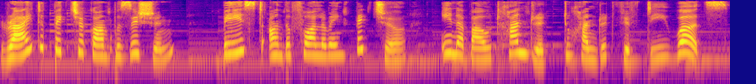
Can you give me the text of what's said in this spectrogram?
Write a picture composition based on the following picture in about 100 to 150 words.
